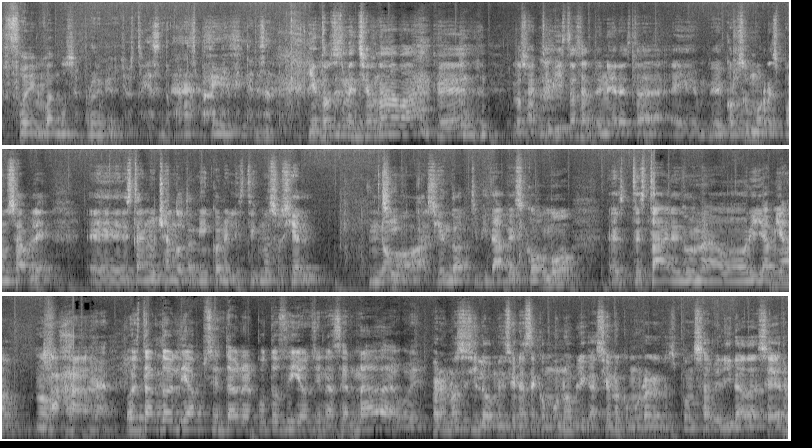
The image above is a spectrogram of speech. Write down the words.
fue cuando se prohibió. Yo estoy haciendo cosas para Sí, mí, sí. interesante. Y entonces mencionaba que los activistas al tener esta, eh, el consumo responsable eh, están luchando también con el estigma social, no Sí. haciendo actividades como este, estar en una orilla miado, ¿no? Ajá. O estar todo el día sentado en el puto sillón sin hacer nada, güey. Pero no sé si lo mencionaste como una obligación o como una responsabilidad de hacer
